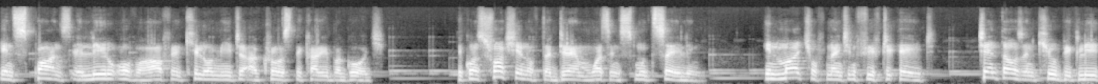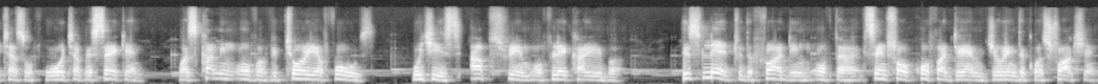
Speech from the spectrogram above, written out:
and spans a little over half a kilometer across the Kariba Gorge. The construction of the dam wasn't smooth sailing. In March of 1958, 10,000 cubic liters of water per second was coming over Victoria Falls, which is upstream of Lake Kariba. This led to the flooding of the central Coffer Dam during the construction.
